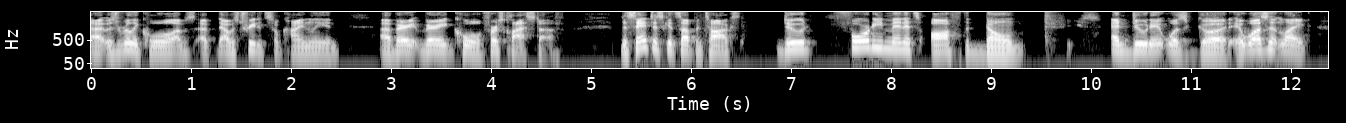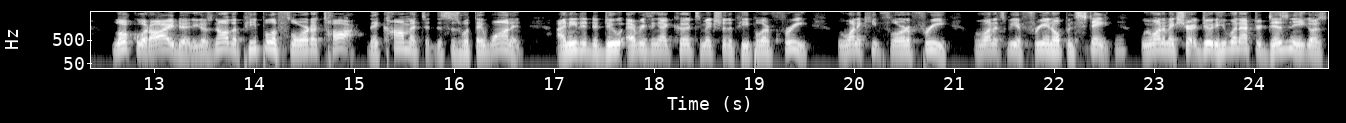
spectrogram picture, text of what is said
Uh, it was really cool. I was, I, I was treated so kindly and uh, very, very cool, first class stuff. DeSantis gets up and talks, dude. 40 minutes off the dome. And dude, it was good. It wasn't like, look what I did. He goes, no, the people of Florida talked. They commented. This is what they wanted. I needed to do everything I could to make sure the people are free. We want to keep Florida free. We want it to be a free and open state. We want to make sure, dude, he went after Disney. He goes,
